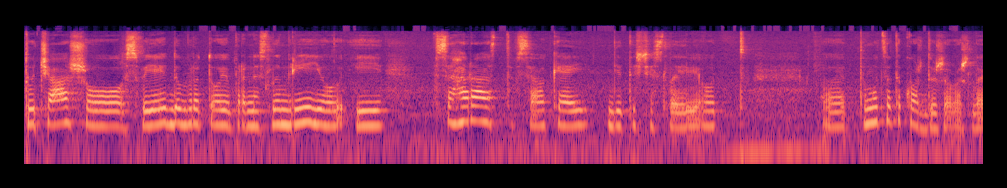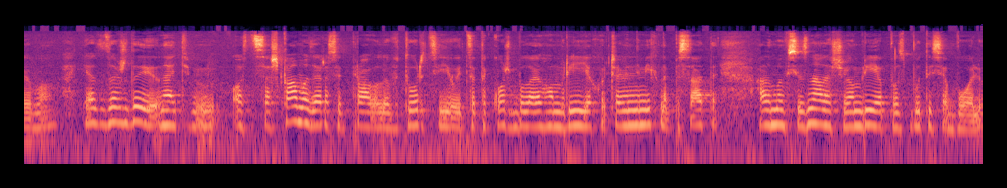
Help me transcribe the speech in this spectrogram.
ту чашу своєю добротою, принесли мрію і все гаразд, все окей, діти щасливі. От е, тому це також дуже важливо. Я завжди, навіть от Сашка ми зараз відправили в Турцію, і це також була його мрія, хоча він не міг написати, але ми всі знали, що його мрія позбутися болю.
